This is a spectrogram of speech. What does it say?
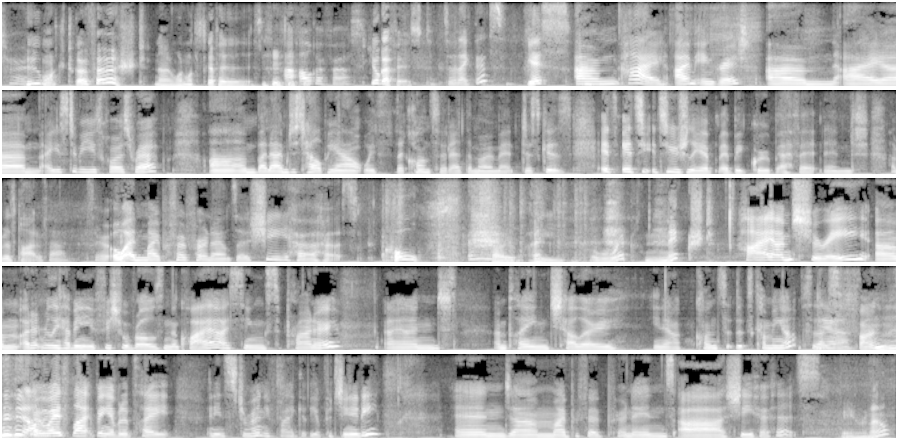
Sure. Who wants to go first? No one wants to go first. Uh, I'll go first. You'll go first. So like this. Yes. Um, hi, I'm Ingrid. Um, I um, I used to be youth chorus rep, um, but I'm just helping out with the concert at the moment, just because it's it's it's usually a, a big group effort, and I'm just part of that. So, oh, and my preferred pronouns are she, her, hers. Cool. So a rep next. Hi, I'm Cherie. Um, I don't really have any official roles in the choir. I sing soprano and I'm playing cello in our concert that's coming up, so that's Yeah. fun. I always like being able to play an instrument if I get the opportunity. And um, my preferred pronouns are she, her, hers. Fair enough.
